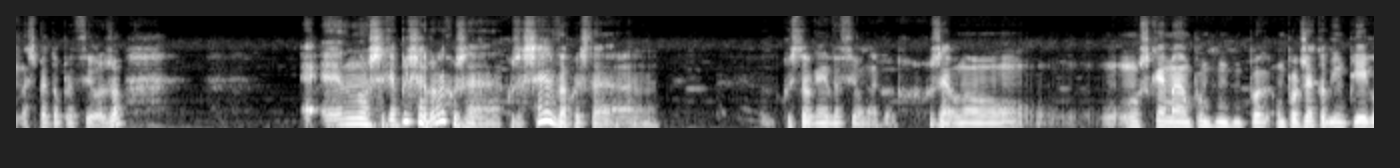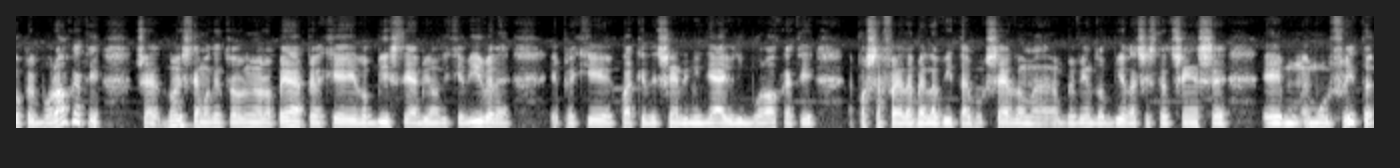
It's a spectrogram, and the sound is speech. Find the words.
un aspetto prezioso. E, e, non si capisce allora cosa, cosa serve questa, questa organizzazione. Cos'è uno, uno schema, un, un, un, progetto di impiego per burocrati, cioè noi stiamo dentro l'Unione Europea perché i lobbisti abbiano di che vivere e perché qualche decina di migliaia di burocrati possa fare la bella vita a Bruxelles ma bevendo birra cistercense e, e mulfrit.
